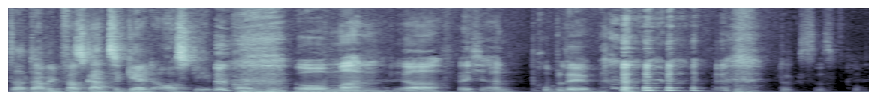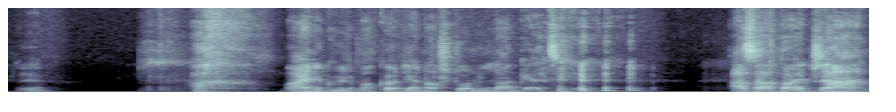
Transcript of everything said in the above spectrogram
damit wir das ganze Geld ausgeben konnten. Oh Mann, ja, welch ein Problem. Luxusproblem. Ach, meine Güte, man könnte ja noch stundenlang erzählen. Aserbaidschan,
